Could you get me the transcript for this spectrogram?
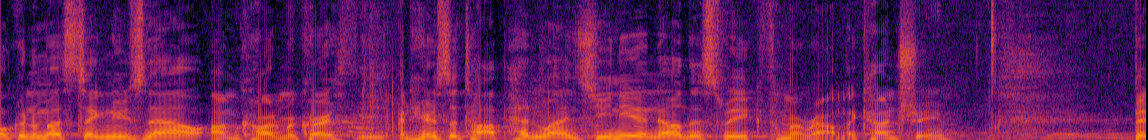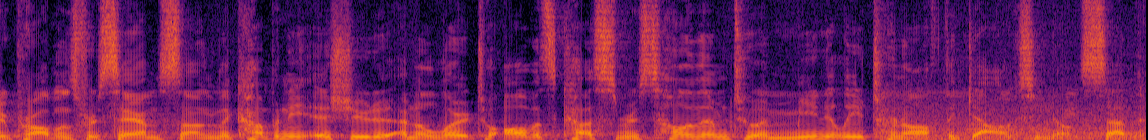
Welcome to Mustang News Now. I'm Connor McCarthy, and here's the top headlines you need to know this week from around the country. Big problems for Samsung. The company issued an alert to all of its customers telling them to immediately turn off the Galaxy Note 7.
